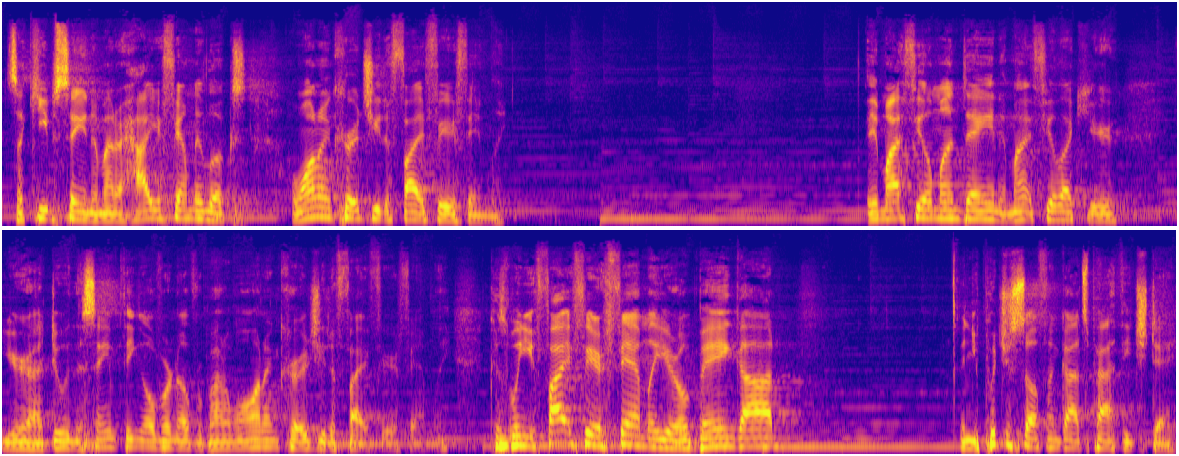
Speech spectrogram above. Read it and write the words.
As I keep saying, no matter how your family looks, I want to encourage you to fight for your family. It might feel mundane. It might feel like you're you're uh, doing the same thing over and over. But I want to encourage you to fight for your family because when you fight for your family, you're obeying God, and you put yourself in God's path each day.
